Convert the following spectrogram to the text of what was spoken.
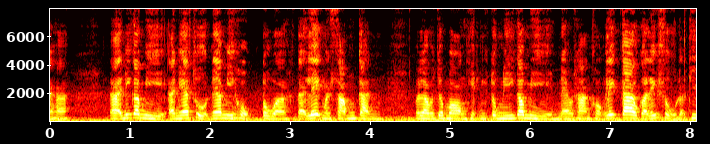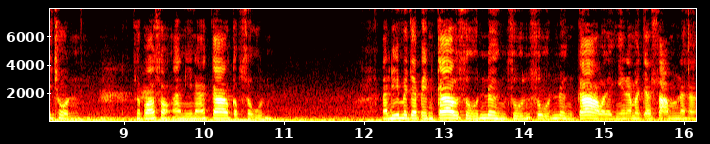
นะคะแล้วอันนี้ก็มีอันนี้สูตรเนี้ยมีหกตัว แต่เลขมันซ้ำกันเวลาเราจะมองเห็นตรงนี้ก็มีแนวทางของเลขเก้ากับเลขศูนย์ที่ชน เฉพาะสองอันนี้นะเก้ากับศูนย์ อันนี้มันจะเป็นเก้าศูนย์หนึ่งศูนย์ศูนย์หนึ่งเก้าอะไรอย่างเงี้ยนะมันจะซ้ำนะคะ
